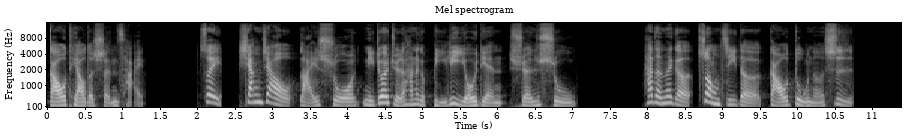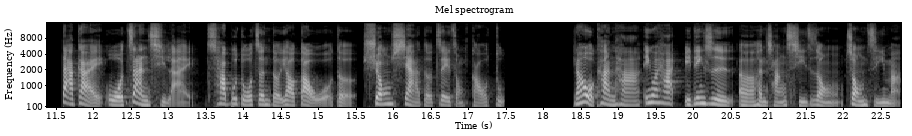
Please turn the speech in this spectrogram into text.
高挑的身材，所以。相较来说，你就会觉得它那个比例有一点悬殊。它的那个重击的高度呢，是大概我站起来差不多真的要到我的胸下的这种高度。然后我看他，因为他一定是呃很长期这种重击嘛，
